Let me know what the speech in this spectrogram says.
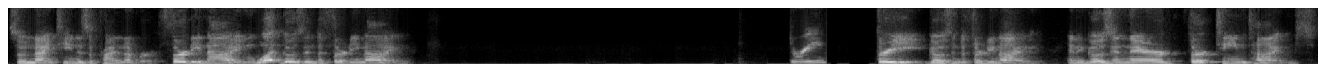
So 19 is a prime number. 39, what goes into 39? Three. Three goes into 39 and it goes in there 13 times.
